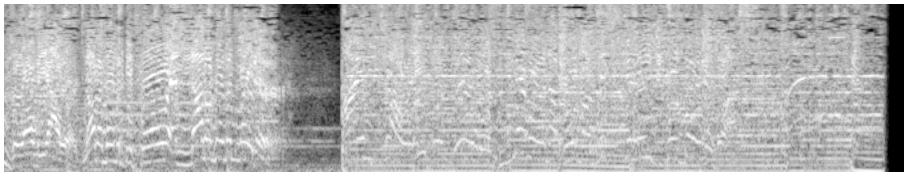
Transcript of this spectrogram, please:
times around the hour. Not a moment before and not a moment.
